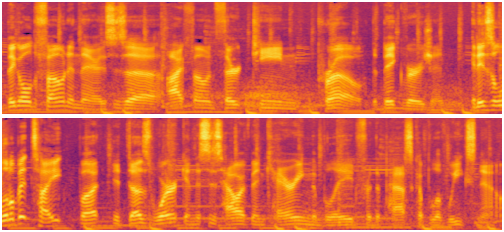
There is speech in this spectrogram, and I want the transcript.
a big old phone in there. This is a iPhone 13 Pro, the big version. It is a little bit tight, but it does work, and this is how I've been carrying the blade for the past couple of weeks now.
